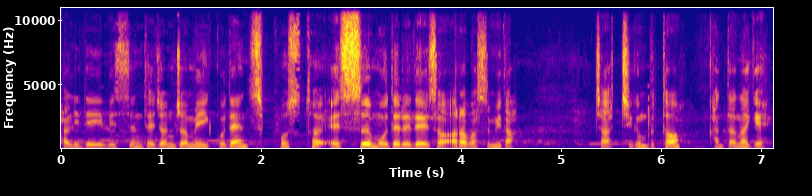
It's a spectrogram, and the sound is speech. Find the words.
할리 데이비슨 대전점에 입고된 스포스터 S 모델에 대해서 알아봤습니다. 자, 지금부터 간단하게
